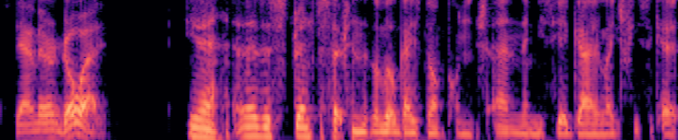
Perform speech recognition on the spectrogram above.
stand there and go at it. Yeah, there's a strange perception that the little guys don't punch, and then you see a guy like Srisaket.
